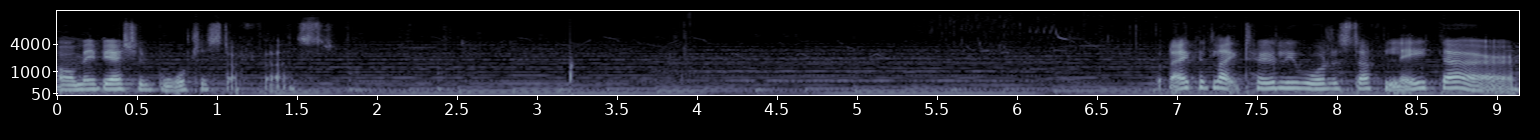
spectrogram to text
Oh, maybe I should water stuff first. But I could like totally water stuff later.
